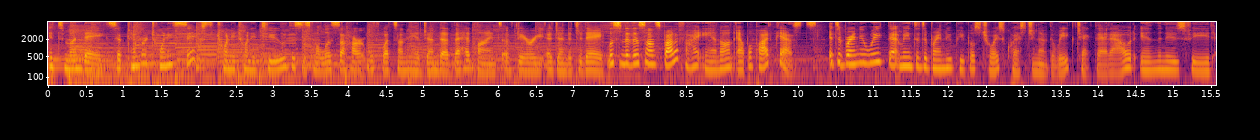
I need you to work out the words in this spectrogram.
It's Monday, September 26th, 2022. This is Melissa Hart with What's on the Agenda, the headlines of Dairy Agenda Today. Listen to this on Spotify and on Apple Podcasts. It's a brand new week. That means it's a brand new People's Choice question of the week. Check that out in the news feed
